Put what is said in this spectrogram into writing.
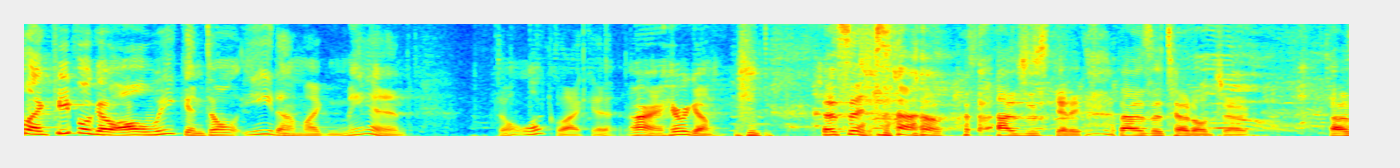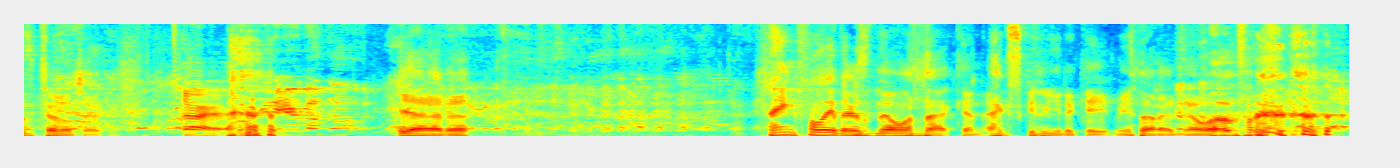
like people go all week and don't eat. I'm like, man, don't look like it. All right, here we go. this is, um, I was just kidding. That was a total joke. That was a total joke. All right. We're gonna hear about that one. Yeah. Thankfully, there's no one that can excommunicate me that I know of.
